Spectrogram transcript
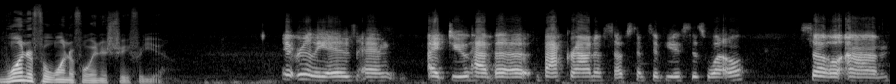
wonderful, wonderful industry for you. It really is, and I do have a background of substance abuse as well, so um,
